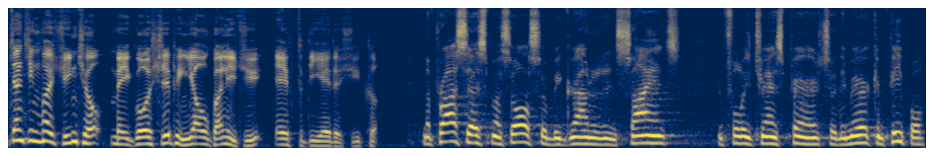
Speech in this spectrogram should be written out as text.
将尽快寻求美国食品药物管理局 FDA 的许可。The process must also be grounded in science and fully transparent, so the American people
